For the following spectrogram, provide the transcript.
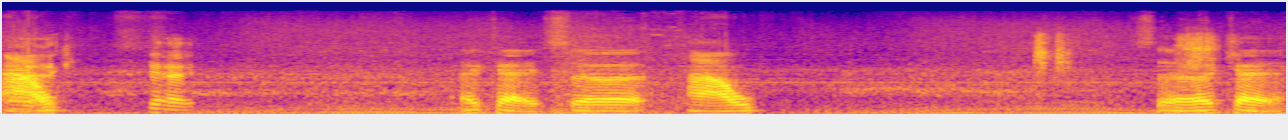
Ow. Okay. Okay, so uh, ow. So okay,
